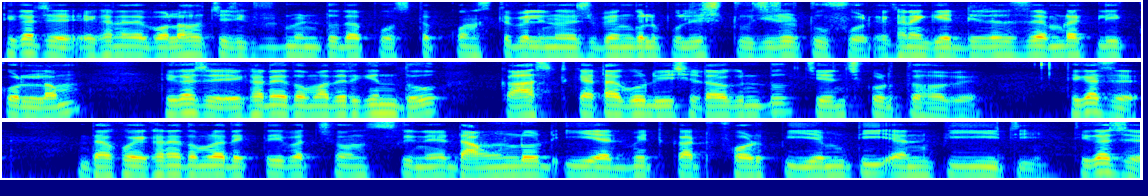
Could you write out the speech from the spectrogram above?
ঠিক আছে? এখানে বলা হচ্ছে recruitment to the post of constable in West Bengal police two zero two four এখানে গেট ডিটেলসে আমরা ক্লিক করলাম, ঠিক আছে? এখানে তোমাদের কিন্তু কাস্ট ক্যাটাগরি সেটাও কিন্তু চেঞ্জ করতে হবে, ঠিক আছে? দেখো, এখানে তোমরা দেখতেই পাচ্ছ অন স্ক্রিনে download e admit card for PMT and PET ঠিক আছে?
